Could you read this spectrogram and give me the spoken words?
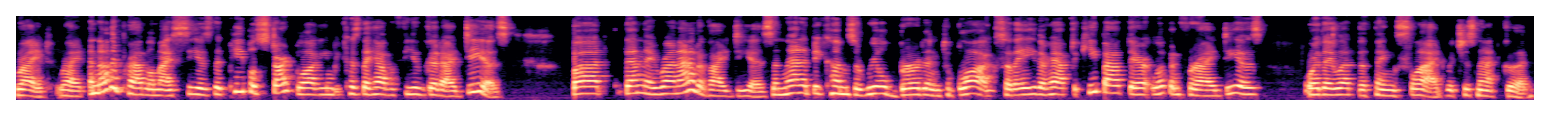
Right, right. Another problem I see is that people start blogging because they have a few good ideas, but then they run out of ideas, and then it becomes a real burden to blog. So they either have to keep out there looking for ideas or they let the thing slide, which is not good.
